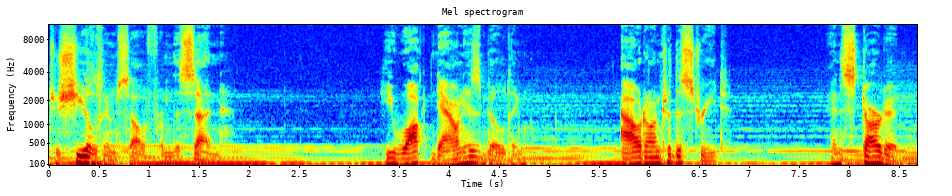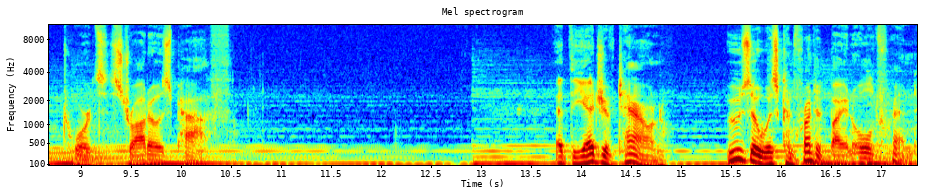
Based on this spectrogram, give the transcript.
to shield himself from the sun. He walked down his building, out onto the street, and started towards Strato's path. At the edge of town, Uzo was confronted by an old friend.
